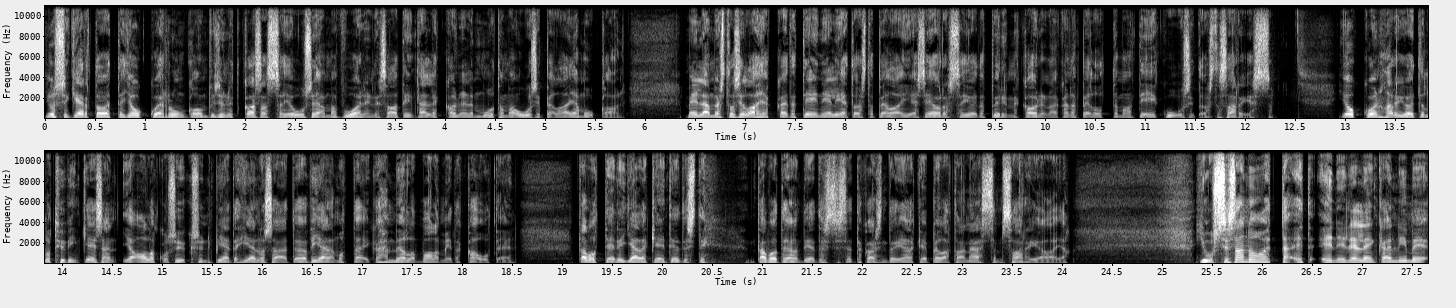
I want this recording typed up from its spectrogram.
Jussi kertoo, että joukkueen runko on pysynyt kasassa jo useamman vuoden ja saatiin tälle kaudelle muutama uusi pelaaja mukaan. Meillä on myös tosi lahjakkaita T14-pelaajia seurassa, joita pyrimme kauden aikana peluttamaan T16-sarjassa. Joukkue on harjoitellut hyvin kesän ja alkusyksyn, pientä hienosäätöä vielä, mutta eiköhän me olla valmiita kauteen. Tavoitteiden jälkeen tietysti, tavoite on tietysti se, että karsintojen jälkeen pelataan SM-sarjaa ja Jussi sanoo, että et en edelleenkään nime,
